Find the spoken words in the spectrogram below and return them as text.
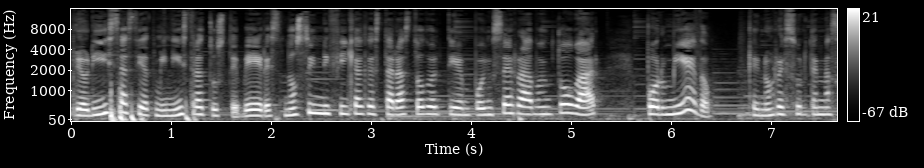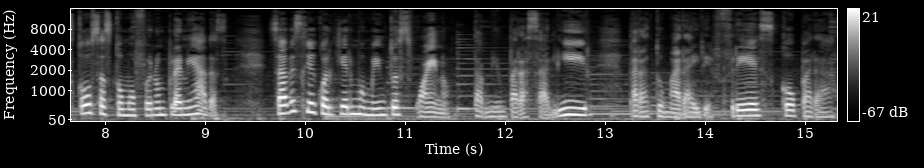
Priorizas y administra tus deberes no significa que estarás todo el tiempo encerrado en tu hogar por miedo que no resulten las cosas como fueron planeadas. Sabes que cualquier momento es bueno, también para salir, para tomar aire fresco, para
